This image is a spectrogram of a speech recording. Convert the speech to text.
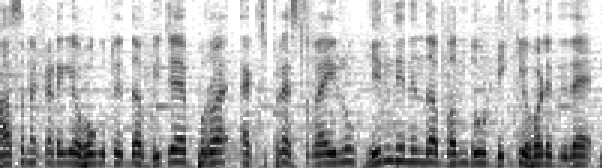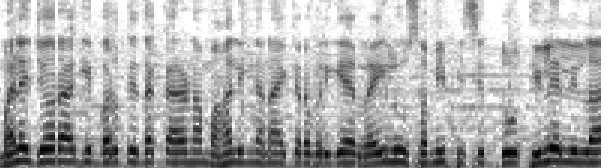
ಹಾಸನ ಕಡೆಗೆ ಹೋಗುತ್ತಿದ್ದ ವಿಜಯಪುರ ಎಕ್ಸ್ಪ್ರೆಸ್ ರೈಲು ಹಿಂದಿನಿಂದ ಬಂದು ಡಿಕ್ಕಿ ಹೊಡೆದಿದೆ. ಮಳೆ ಜೋರಾಗಿ ಬರುತ್ತಿದ್ದ ಕಾರಣ ಮಹಾಲಿಂಗ ನಾಯ್ಕರವರಿಗೆ ರೈಲು ಸಮೀಪಿಸಿದ್ದು ತಿಳಿಯಲಿಲ್ಲ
